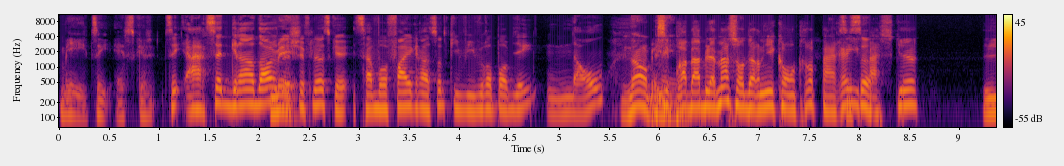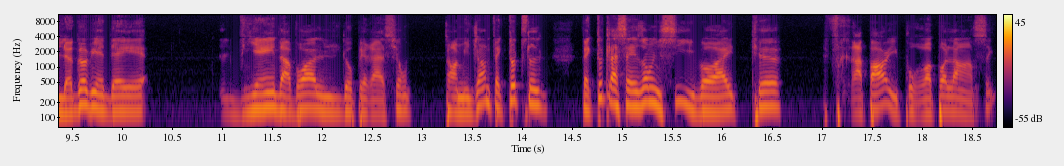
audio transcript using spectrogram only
Mais, tu sais, est-ce que, tu sais, à cette grandeur Mais- de chiffre-là, est-ce que ça va faire en sorte qu'il vivra pas bien? Non. Non, Mais c'est probablement son dernier contrat pareil parce que le gars vient de- vient d'avoir l'opération Tommy John. Fait que, toute, fait que toute la saison ici, il va être que frappeur, il pourra pas lancer.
